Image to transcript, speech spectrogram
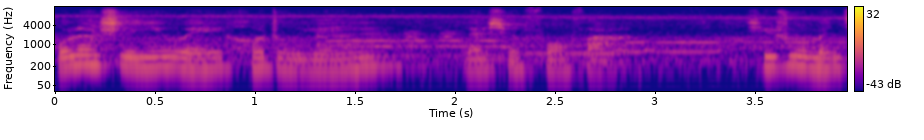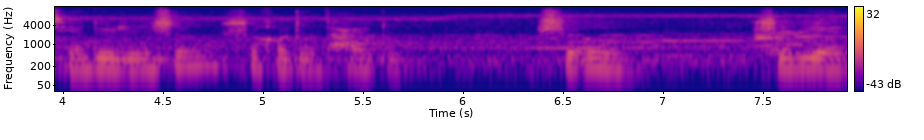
不论是因为何种原因来学佛法，其入门前对人生是何种态度？是恶，是厌，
